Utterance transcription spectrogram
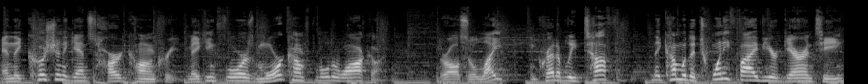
and they cushion against hard concrete, making floors more comfortable to walk on. They're also light, incredibly tough, and they come with a 25 year guarantee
